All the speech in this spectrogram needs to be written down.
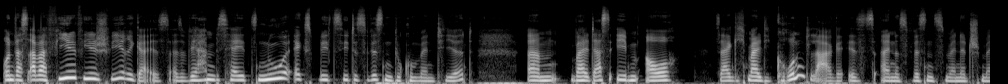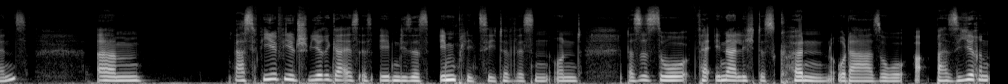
Und was aber viel, viel schwieriger ist, also wir haben bisher jetzt nur explizites Wissen dokumentiert, ähm, weil das eben auch, sage ich mal, die Grundlage ist eines Wissensmanagements. Ähm, was viel, viel schwieriger ist, ist eben dieses implizite Wissen. Und das ist so verinnerlichtes Können oder so äh, basieren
